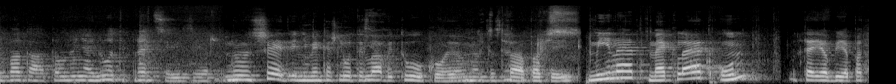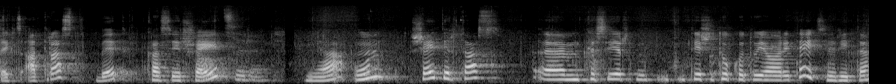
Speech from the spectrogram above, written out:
ir bagāta un viņai ļoti precīzi ir. Nu, šeit viņi vienkārši ļoti labi tulkoja. Man tas tā patīk. Mīlēt, meklēt, un te jau bija pateikts atrast, bet kas ir šeit? Cerēt. Jā, un šeit ir tas, kas ir tieši to, ko tu jau arī teici, Rita.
